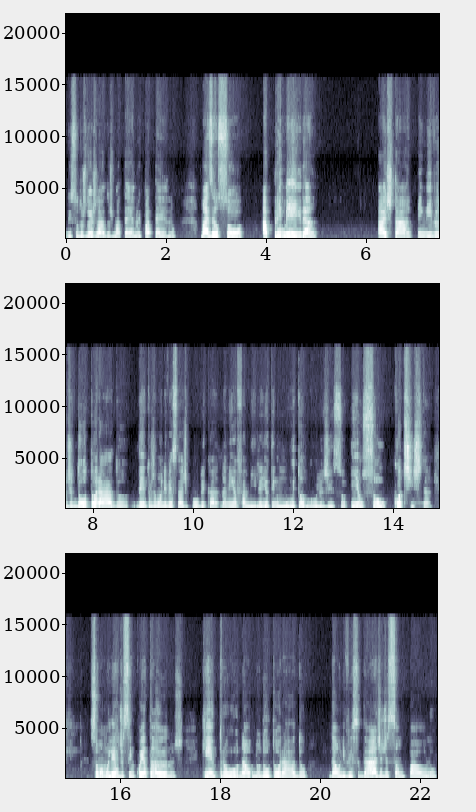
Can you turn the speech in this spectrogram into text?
isso dos dois lados, materno e paterno, mas eu sou a primeira a estar em nível de doutorado dentro de uma universidade pública na minha família e eu tenho muito orgulho disso e eu sou cotista. Sou uma mulher de 50 anos que entrou no doutorado da Universidade de São Paulo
